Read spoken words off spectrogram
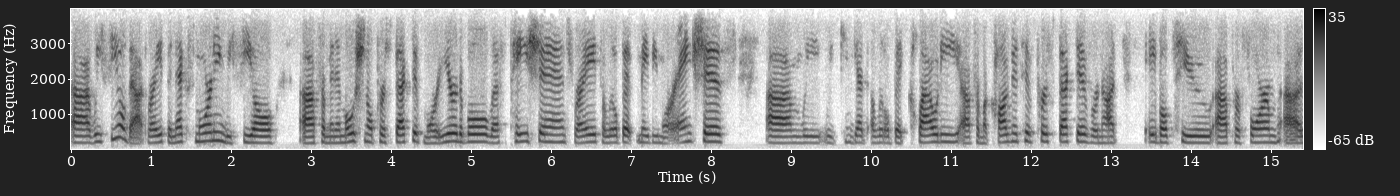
uh, we feel that, right? The next morning, we feel, uh, from an emotional perspective, more irritable, less patient, right? A little bit maybe more anxious. Um, we we can get a little bit cloudy uh, from a cognitive perspective. We're not able to uh, perform uh,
